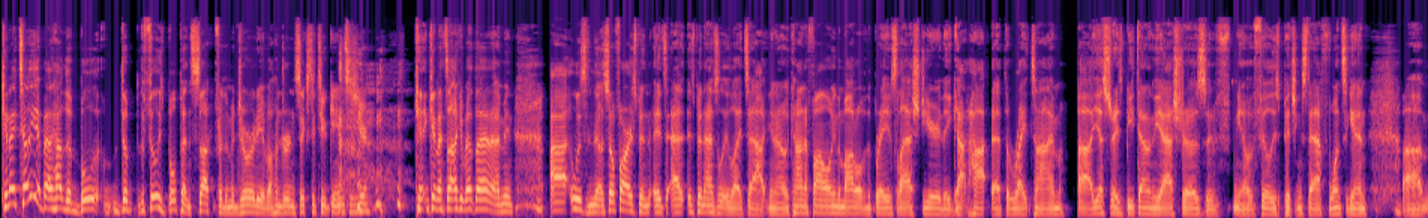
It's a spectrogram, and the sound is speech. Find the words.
Can I tell you about how the bull, the the Phillies bullpen sucked for the majority of 162 games this year? can, can I talk about that? I mean, uh, listen, no, so far it's been it's it's been absolutely lights out. You know, kind of following the model of the Braves last year. They got hot at the right time. Uh, yesterday's beatdown on the Astros of you know the Phillies pitching staff once again, um,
